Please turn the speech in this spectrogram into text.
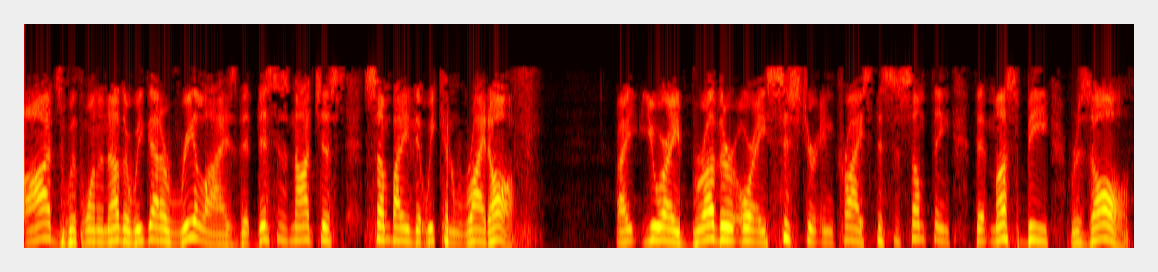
odds with one another, we've got to realize that this is not just somebody that we can write off. Right? You are a brother or a sister in Christ. This is something that must be resolved.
